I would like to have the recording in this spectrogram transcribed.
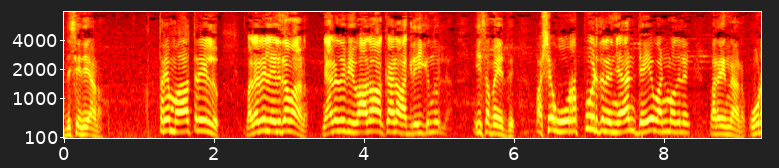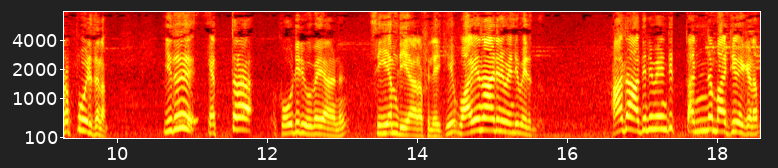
അത് ശരിയാണോ? അത്രയും മാത്രമേ ഉള്ളൂ. വളരെ ലളിതമാണ്. ഞാനത് വിവാദമാക്കാൻ ആഗ്രഹിക്കുന്നില്ല ഈ സമയത്ത്. പക്ഷേ ഉറപ്പുവരുത്തണം. ഞാൻ ഡേ വൺ മുതൽ പറയുന്നതാണ്. ഉറപ്പുവരുത്തണം. ഇത് എത്ര കോടി രൂപയാണ് സി എം ഡി ആർ എഫിലേക്ക് വയനാടിന് വേണ്ടി വരുന്നു. അത് അതിനുവേണ്ടി തന്നെ മാറ്റി മാറ്റിവെക്കണം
